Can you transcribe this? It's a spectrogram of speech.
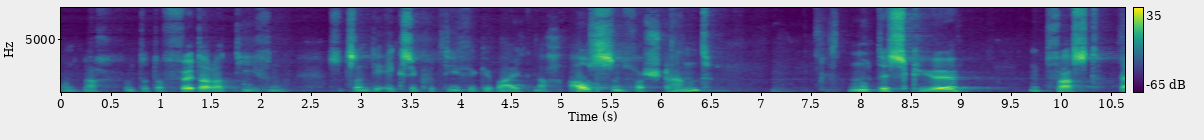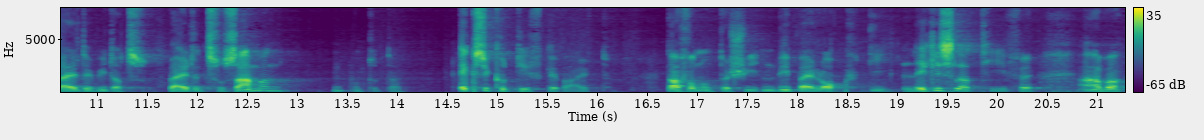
und nach, unter der föderativen sozusagen die exekutive Gewalt nach außen verstand. Montesquieu fasst beide wieder beide zusammen unter der Exekutivgewalt davon unterschieden wie bei Locke die Legislative, aber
